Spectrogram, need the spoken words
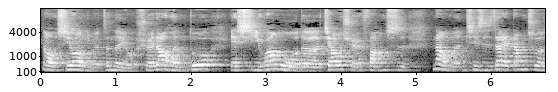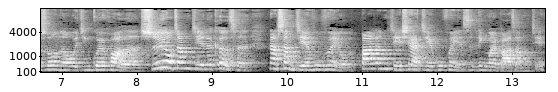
那我希望你们真的有学到很多，也喜欢我的教学方式。那我们其实，在当初的时候呢，我已经规划了十六章节的课程。那上节部分有八章节，下节部分也是另外八章节。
